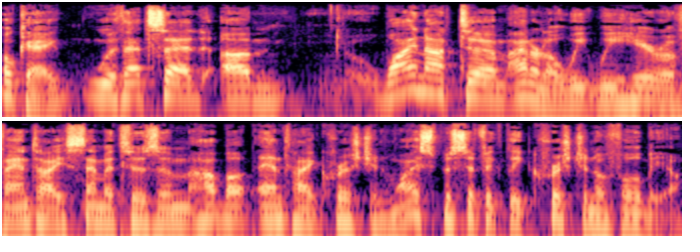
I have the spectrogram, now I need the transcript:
Okay. With that said, um, why not? Um, I don't know. We we hear of anti-Semitism. How about anti-Christian? Why specifically Christianophobia?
